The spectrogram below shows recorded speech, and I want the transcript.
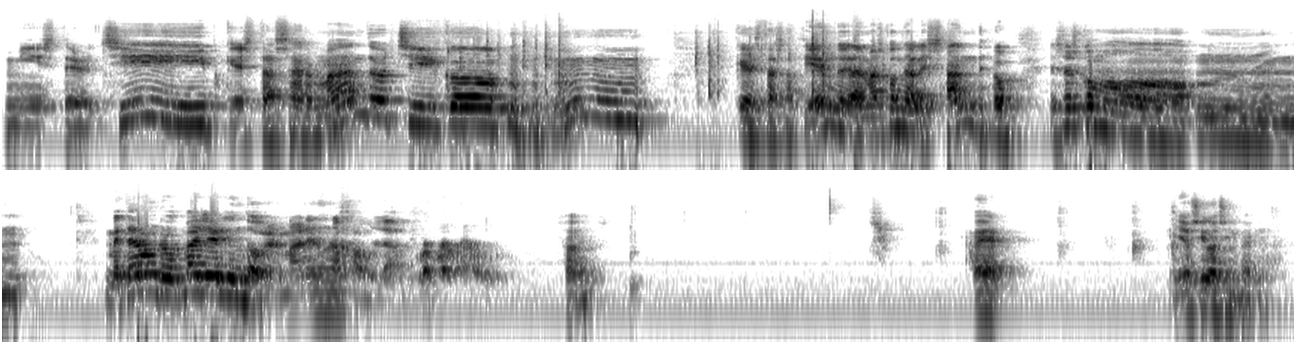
Mr. Chip, ¿qué estás armando, chico? ¿Qué estás haciendo? Y además con de Alessandro. Eso es como... mm, meter a un Rottweiler y un Doberman en una jaula. ¿Sabes? A ver. Yo sigo sin ver nada.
